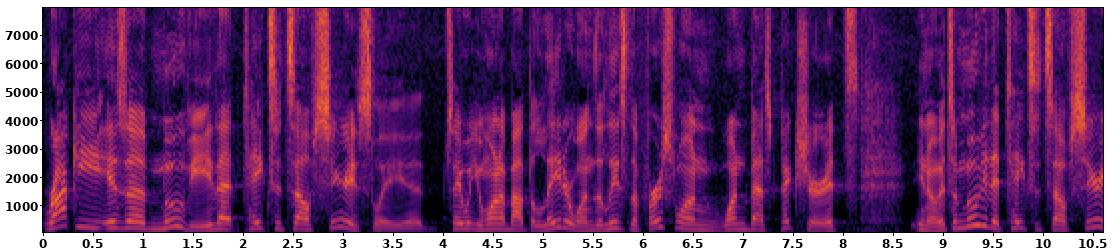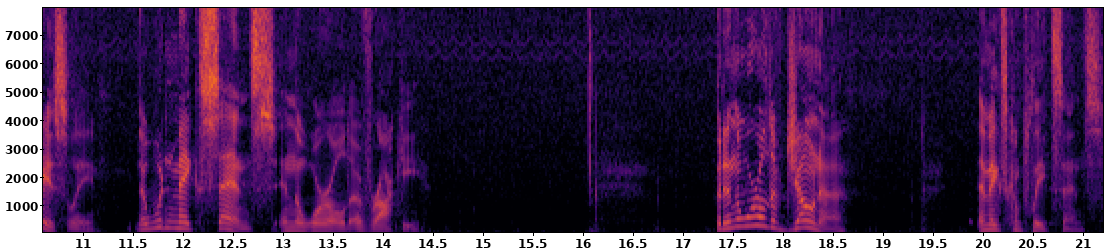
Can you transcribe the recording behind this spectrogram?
Rocky is a movie that takes itself seriously. Uh, say what you want about the later ones, at least the first one won Best Picture. It's you know, it's a movie that takes itself seriously. That wouldn't make sense in the world of Rocky. But in the world of Jonah, it makes complete sense.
